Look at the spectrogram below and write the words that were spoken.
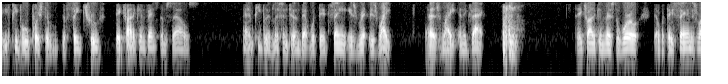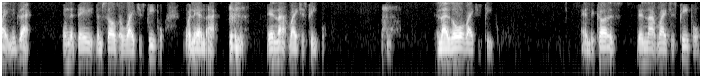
These people who push the, the fake truth, they try to convince themselves and people that listen to them that what they're saying is is right, that is right and exact. they try to convince the world that what they're saying is right and exact, and that they themselves are righteous people when they're not. they're not righteous people, and that is all righteous people. And because they're not righteous people,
